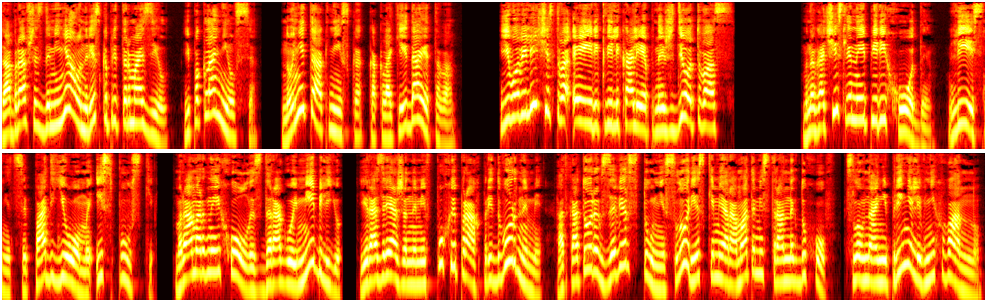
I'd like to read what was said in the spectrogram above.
Добравшись до меня, он резко притормозил и поклонился, но не так низко, как лакей до этого. «Его Величество Эйрик Великолепный ждет вас!» Многочисленные переходы, лестницы, подъемы и спуски, мраморные холлы с дорогой мебелью и разряженными в пух и прах придворными, от которых за версту несло резкими ароматами странных духов, словно они приняли в них ванну,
